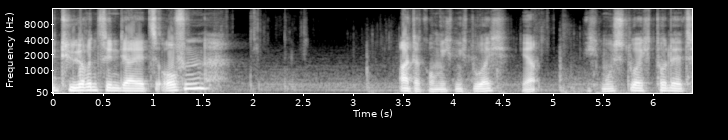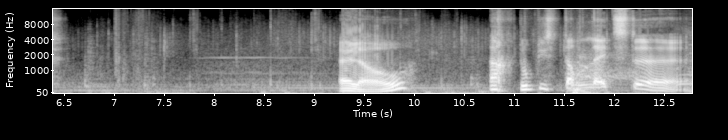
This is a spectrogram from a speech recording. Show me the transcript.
Die Türen sind ja jetzt offen. Ah, da komme ich nicht durch. Ja, ich muss durch Toilette. Hello? Ach, du bist der Letzte.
